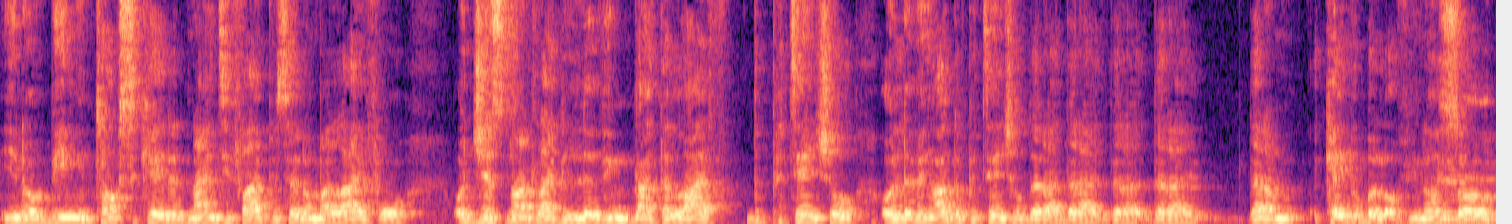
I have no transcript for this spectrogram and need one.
you know being intoxicated 95% of my life or or just not like living like the life the potential or living out the potential that I that I that I that I that I'm capable of you know? So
